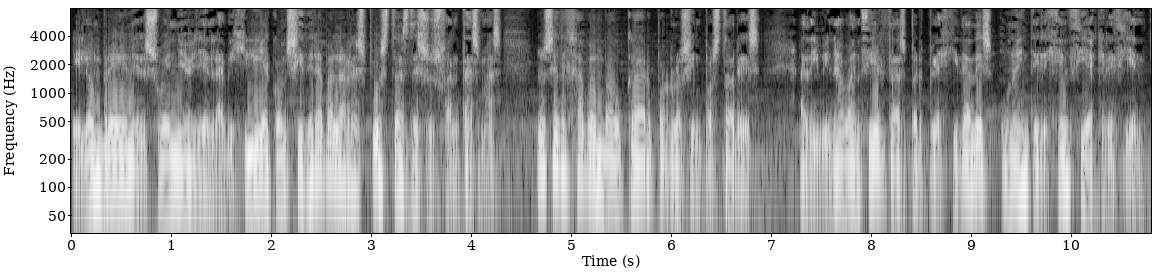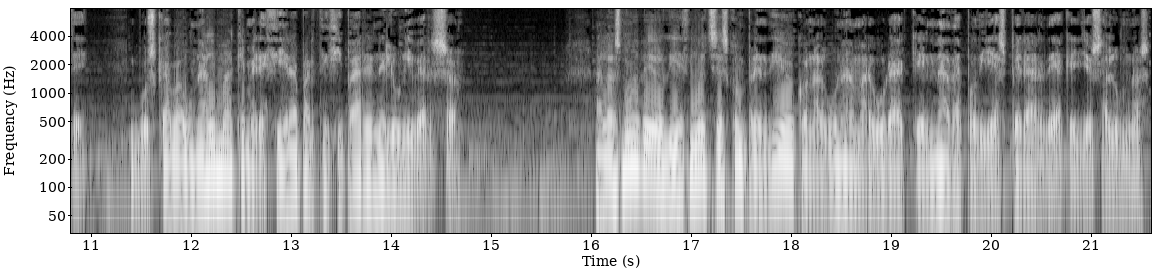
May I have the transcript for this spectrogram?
El hombre en el sueño y en la vigilia consideraba las respuestas de sus fantasmas, no se dejaba embaucar por los impostores, adivinaba en ciertas perplejidades una inteligencia creciente, buscaba un alma que mereciera participar en el universo. A las nueve o diez noches comprendió con alguna amargura que nada podía esperar de aquellos alumnos,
